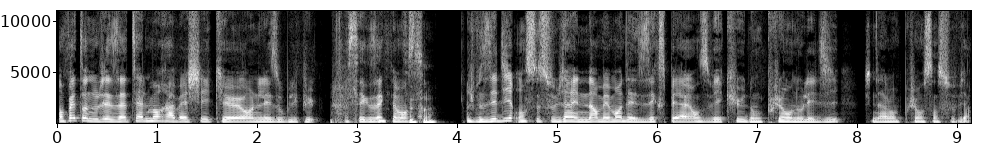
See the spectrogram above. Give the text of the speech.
en fait, on nous les a tellement rabâchés qu'on ne les oublie plus. C'est exactement ça. ça. Je vous ai dit, on se souvient énormément des expériences vécues, donc plus on nous les dit, généralement plus on s'en souvient.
